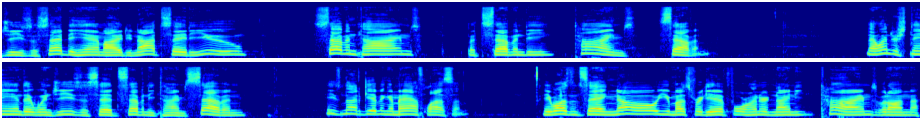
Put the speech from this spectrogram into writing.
Jesus said to him, I do not say to you seven times, but 70 times seven. Now understand that when Jesus said 70 times 7, he's not giving a math lesson. He wasn't saying, no, you must forgive 490 times, but on the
